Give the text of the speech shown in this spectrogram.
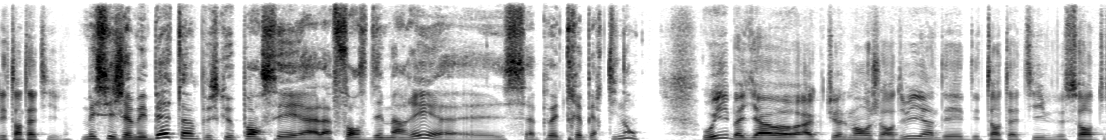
les tentatives. Mais c'est jamais bête, hein, puisque penser à la force des marées, euh, ça peut être très pertinent. Oui, bah, il y a actuellement aujourd'hui hein, des, des tentatives de sorte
